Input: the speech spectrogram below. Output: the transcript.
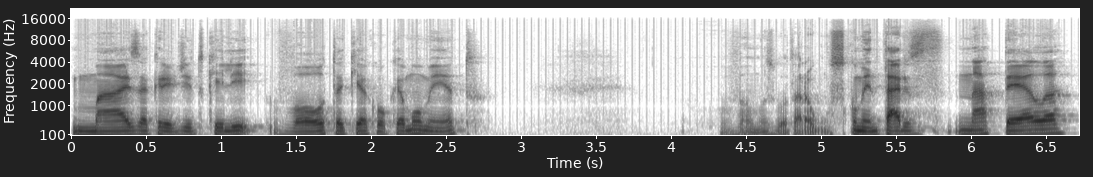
mas acredito que ele volta aqui a qualquer momento. Vamos botar alguns comentários na tela.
